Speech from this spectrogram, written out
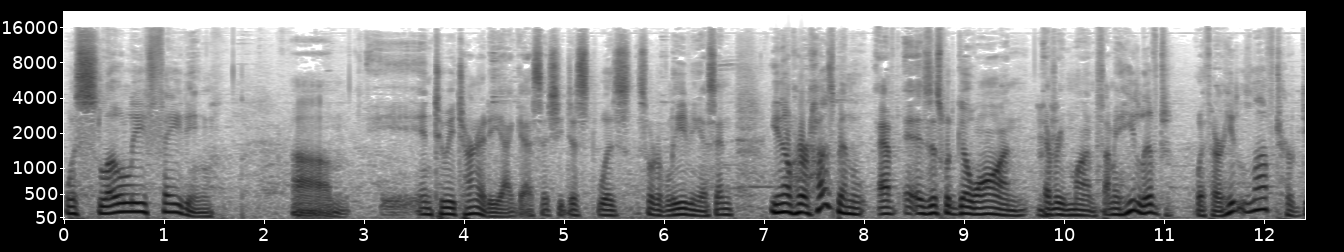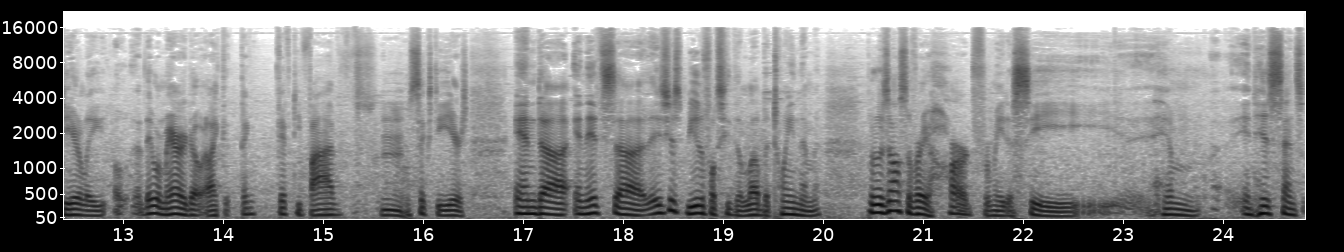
was slowly fading um, into eternity. I guess as she just was sort of leaving us. And you know, her husband, as this would go on every month. I mean, he lived with her. He loved her dearly. Oh, They were married uh, like I think 55, 60 years, and uh, and it's uh, it's just beautiful to see the love between them. But it was also very hard for me to see him, in his sense,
